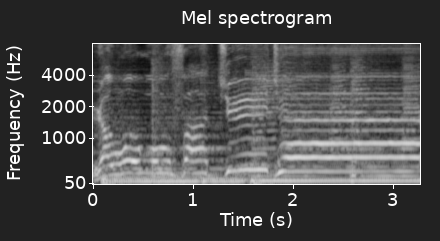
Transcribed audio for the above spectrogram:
让我无法拒绝。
